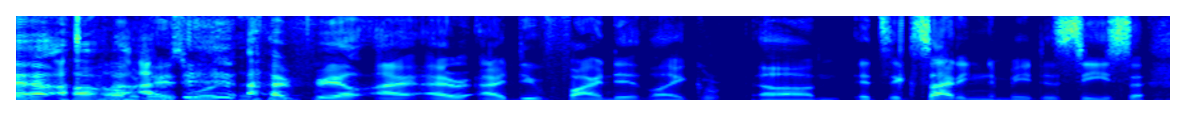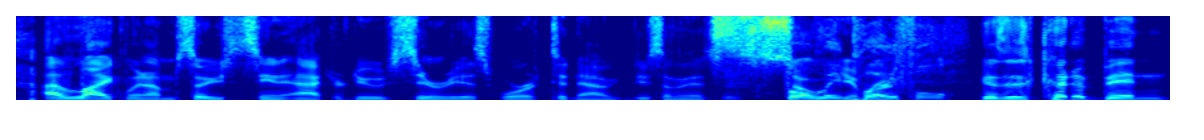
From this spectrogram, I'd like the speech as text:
Oh, I. I feel I, I I do find it like um it's exciting to me to see. So I like when I'm so used to seeing an actor do serious work to now do something that's just so Fully humorous. playful. Because it could have been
